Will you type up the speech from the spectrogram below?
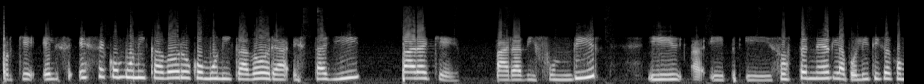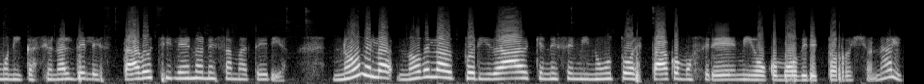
porque ese comunicador o comunicadora está allí para qué? Para difundir y, y sostener la política comunicacional del Estado chileno en esa materia no de la no de la autoridad que en ese minuto está como Ceremi o como director regional.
